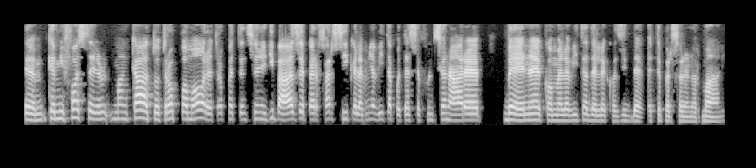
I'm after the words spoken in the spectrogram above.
ehm, che mi fosse mancato troppo amore, troppe attenzioni di base per far sì che la mia vita potesse funzionare bene come la vita delle cosiddette persone normali.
